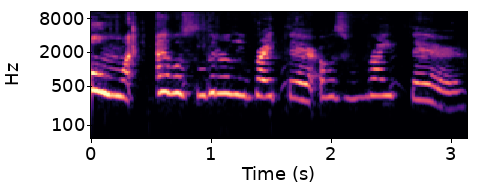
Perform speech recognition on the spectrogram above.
Oh my, I was literally right there. I was right there.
